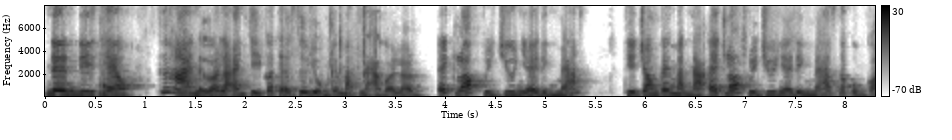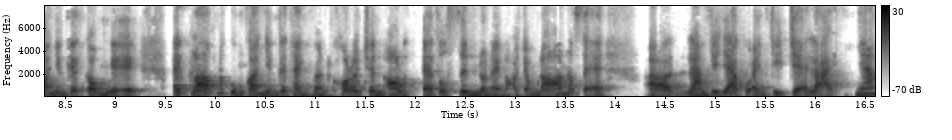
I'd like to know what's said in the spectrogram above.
nên đi theo. Thứ hai nữa là anh chị có thể sử dụng cái mặt nạ gọi là X-Lock Rejuvenating Mask. Thì trong cái mặt nạ X-Lock Rejuvenating Mask nó cũng có những cái công nghệ X-Lock nó cũng có những cái thành phần collagen, ethosin đồ này nọ trong đó. Nó sẽ à, làm cho da của anh chị trẻ lại nha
